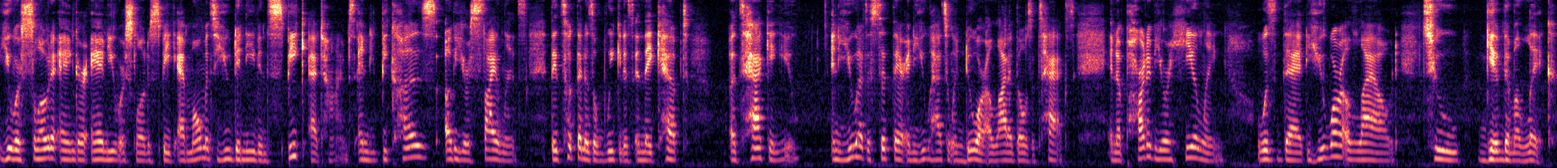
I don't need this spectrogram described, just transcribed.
you were slow to anger and you were slow to speak. At moments, you didn't even speak at times. And because of your silence, they took that as a weakness and they kept attacking you and you had to sit there and you had to endure a lot of those attacks. And a part of your healing was that you were allowed to give them a lick.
